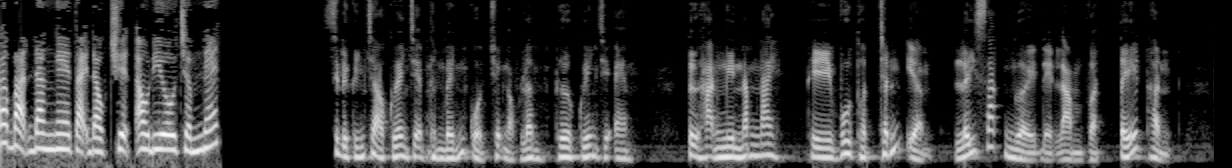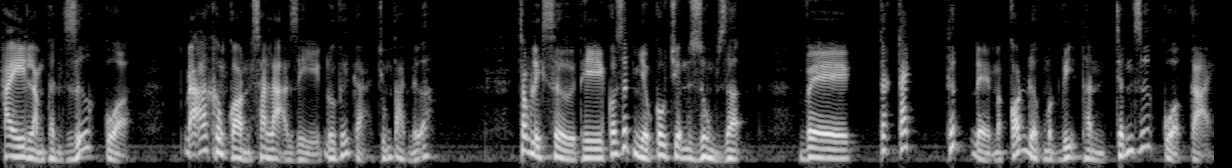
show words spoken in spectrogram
Các bạn đang nghe tại đọc audio net Xin được kính chào quý anh chị em thân mến của truyện Ngọc Lâm, thưa quý anh chị em. Từ hàng nghìn năm nay thì vu thuật trấn yểm lấy xác người để làm vật tế thần hay làm thần giữ của đã không còn xa lạ gì đối với cả chúng ta nữa. Trong lịch sử thì có rất nhiều câu chuyện rùng rợn về các cách thức để mà có được một vị thần trấn giữ của cải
